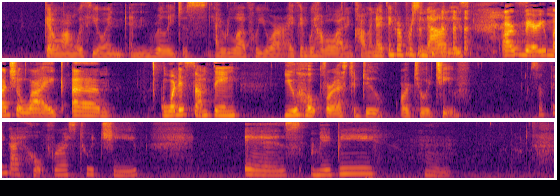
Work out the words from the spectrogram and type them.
get along with you and, and really just I love who you are. I think we have a lot in common. I think our personalities are very much alike. Um, what is something you hope for us to do or to achieve? Something I hope for us to achieve is maybe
